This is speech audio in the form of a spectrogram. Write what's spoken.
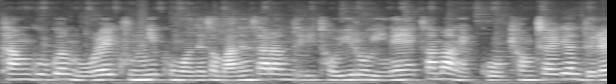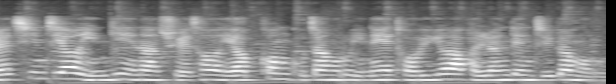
당국은 올해 국립공원에서 많은 사람들이 더위로 인해 사망했고 경찰견들을 심지어 인디애나 주에서 에어컨 고장으로 인해 더위와 관련된 질병으로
